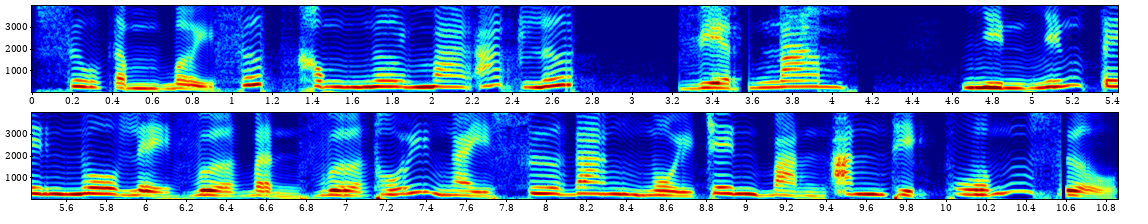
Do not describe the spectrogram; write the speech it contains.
Sưu tầm bởi phước không ngơ ma ác lớp. Việt Nam. Nhìn những tên nô lệ vừa bẩn vừa thối ngày xưa đang ngồi trên bàn ăn thịt uống rượu.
